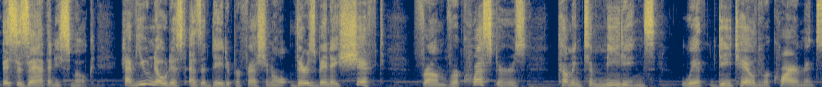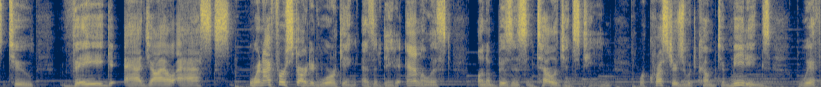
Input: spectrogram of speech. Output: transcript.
This is Anthony Smoak. Have you noticed as a data professional, there's been a shift from requesters coming to meetings with detailed requirements to vague, agile asks? When I first started working as a data analyst on a business intelligence team, requesters would come to meetings with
